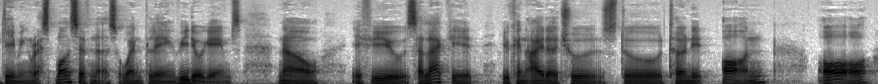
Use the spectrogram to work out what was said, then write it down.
gaming responsiveness when playing video games. Now, if you select it, you can either choose to turn it on or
